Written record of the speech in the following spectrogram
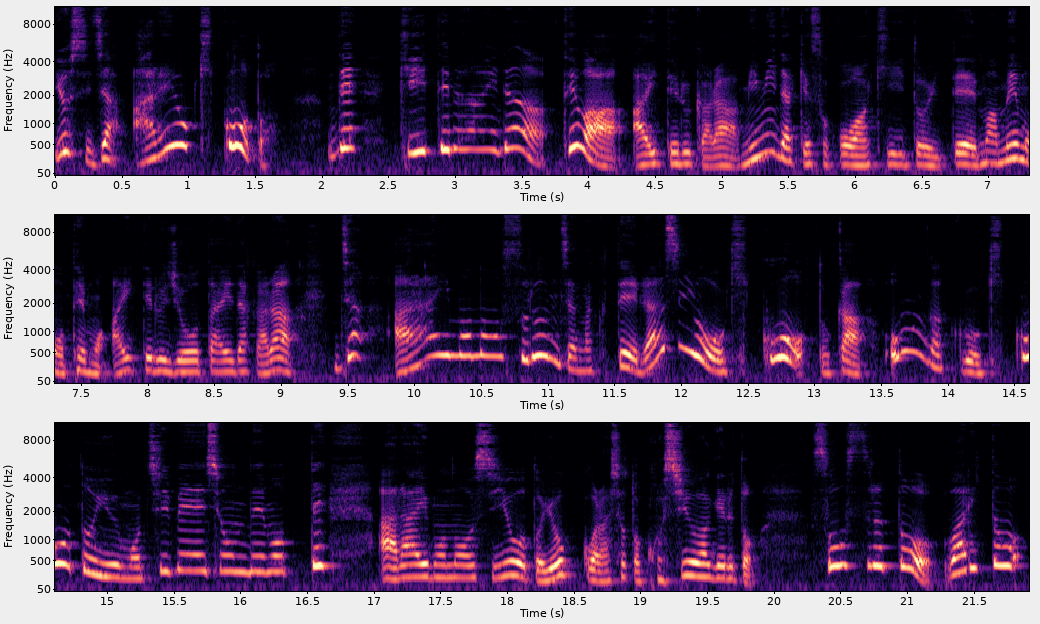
よしじゃああれを聞こうと。で聞いてる間手は空いてるから耳だけそこは聞いといて、まあ、目も手も空いてる状態だからじゃあ洗い物をするんじゃなくてラジオを聴こうとか音楽を聴こうというモチベーションでもって洗い物をしようとよっこらしょと腰を上げると。そうすると割と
